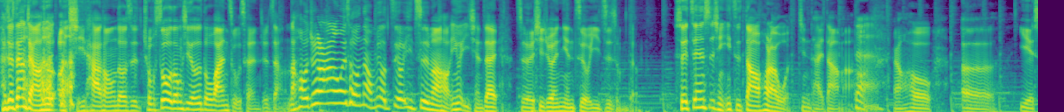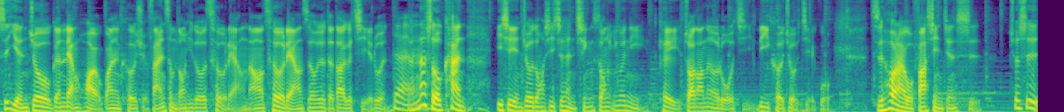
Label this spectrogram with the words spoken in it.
他就这样讲，说哦，其他通通都是，全所有东西都是多巴胺组成，就这样。然后我就啊，为什么？那我没有自由意志吗？因为以前在哲学系就会念自由意志什么的。所以这件事情一直到后来我进台大嘛，对，然后呃也是研究跟量化有关的科学，反正什么东西都是测量，然后测量之后就得到一个结论。对，那时候看一些研究的东西是很轻松，因为你可以抓到那个逻辑，立刻就有结果。只是后来我发现一件事，就是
